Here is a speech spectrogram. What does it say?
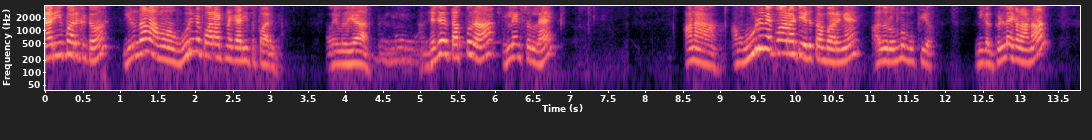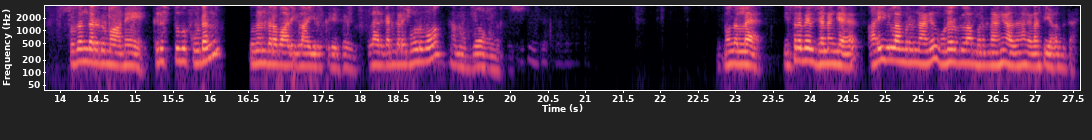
காரியமா இருக்கட்டும். இருந்தாலும் அவன் உரிமை பாராட்டின காரியத்தை பாருங்க. இல்லையா அவன் செஞ்சது தப்புதான் இல்லைன்னு சொல்ல ஆனா அவன் உரிமை பாராட்டி எடுத்தான் பாருங்க. அது ரொம்ப முக்கியம். நீங்கள் பிள்ளைகளானால் சுதந்திரருமானே. கிறிஸ்துவுக்குடன் சுதந்திரவாளிகளாய் இருக்கிறீர்கள். எல்லாரும் கண்களை மூடுவோம். நம்ம ஜெபம் முதல்ல இஸ்ரவேல் ஜனங்க அறிவு இல்லாம இருந்தாங்க உணர்வு இல்லாம இருந்தாங்க அதனால எல்லாத்தையும் இழந்துட்டாங்க.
